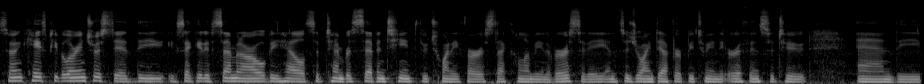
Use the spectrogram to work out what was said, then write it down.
So, in case people are interested, the executive seminar will be held September 17th through 21st at Columbia University, and it's a joint effort between the Earth Institute and the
